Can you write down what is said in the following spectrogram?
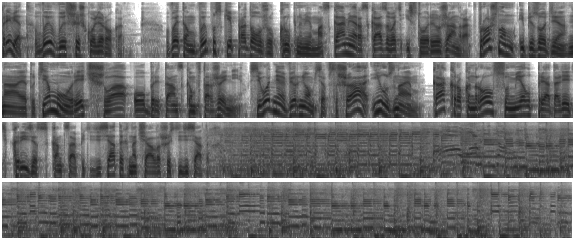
Привет! Вы в высшей школе рока. В этом выпуске продолжу крупными мазками рассказывать историю жанра. В прошлом эпизоде на эту тему речь шла о британском вторжении. Сегодня вернемся в США и узнаем, как рок-н-ролл сумел преодолеть кризис конца 50-х, начала 60-х.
